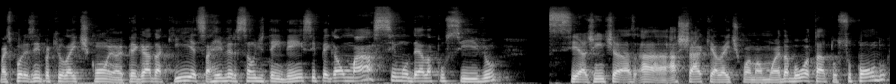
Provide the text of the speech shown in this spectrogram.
Mas, por exemplo, aqui o Litecoin, ó, é pegar daqui essa reversão de tendência e pegar o máximo dela possível se a gente achar que a Litecoin é uma moeda boa, tá? Tô supondo.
